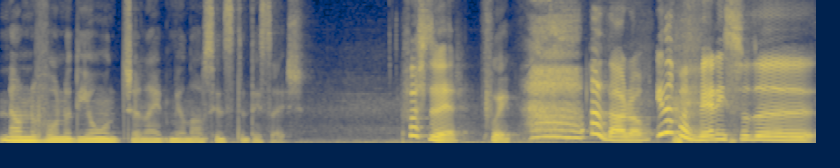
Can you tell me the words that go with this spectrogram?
não nevou no dia 1 de janeiro de 1976. Foste ver? Foi. Adoram. E dá para ver isso de.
